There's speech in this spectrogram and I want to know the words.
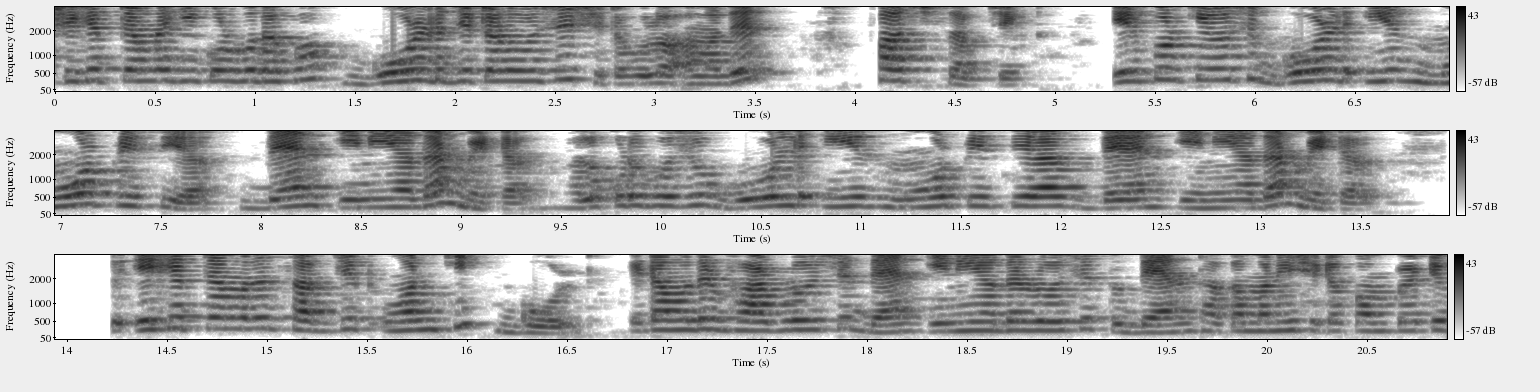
সেক্ষেত্রে আমরা কি করব দেখো? গোল্ড যেটা রয়েছে সেটা হলো আমাদের ফার্স্ট সাবজেক্ট এরপর কি রয়েছে? Gold is more precious than any other metal ভালো করে বোঝো gold is more precious than any other metal তো এক্ষেত্রে আমাদের সাবজেক্ট ওয়ান কি? গোল্ড এটা আমাদের ভার্ব রয়েছে দেন এনি আদার রয়েছে, তো দেন থাকা মানেই সেটা কম্পারেটিভ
